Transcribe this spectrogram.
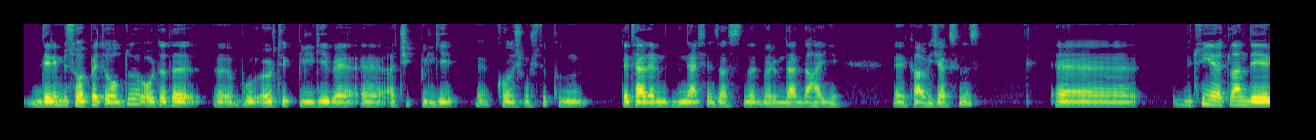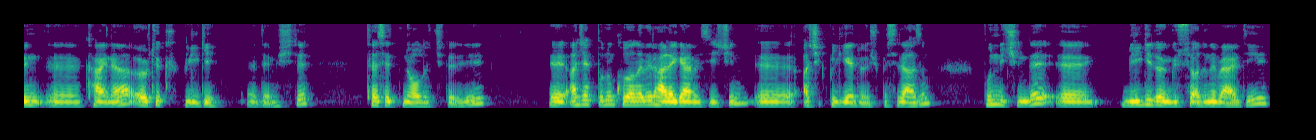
derin bir sohbet oldu. Orada da e, bu örtük bilgi ve e, açık bilgi e, konuşmuştuk. Bunun detaylarını dinlerseniz aslında bölümden daha iyi e, kavrayacaksınız. E, bütün yaratılan değerin e, kaynağı örtük bilgi e, demişti. Tacit knowledge dediği. E, ancak bunun kullanılabilir hale gelmesi için e, açık bilgiye dönüşmesi lazım. Bunun için de e, bilgi döngüsü adını verdiği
